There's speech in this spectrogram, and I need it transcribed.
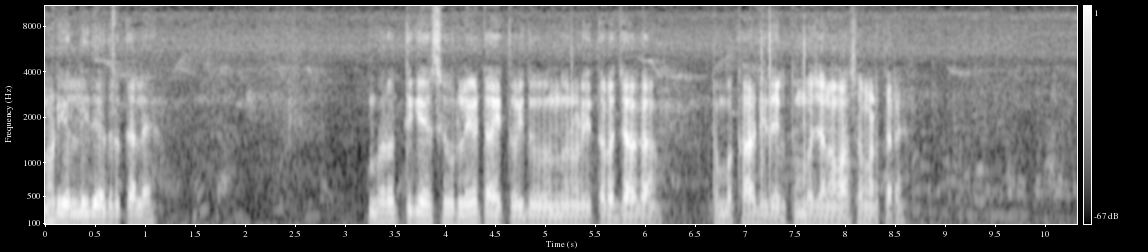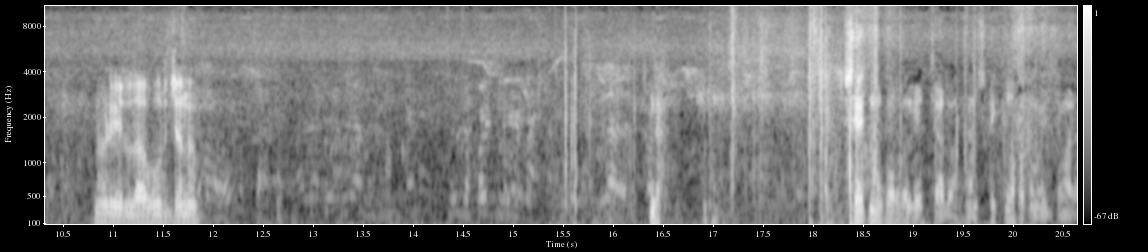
ನೋಡಿ ಎಲ್ಲಿದೆ ಅದರ ತಲೆ. ಬರೋತ್ತಿಗೆ ಸೂರು ಲೇಟ್ ಆಯಿತು. ಇದು ಒಂದು ನೋಡಿ ಈ ಥರ ಜಾಗ. ತುಂಬ ಕಾಡಿದೆ ಇಲ್ಲಿ ತುಂಬ ಜನ ವಾಸ ಮಾಡ್ತಾರೆ. ನೋಡಿ ಎಲ್ಲ ಊರು ಜನ. ಶೇಖ್ ನಗರದಲ್ಲಿ ಹೆಚ್ಚಾದ ನಾನು ಸ್ಟಿಕ್ಲ ಪತ್ತೆ ಮಾಡಿದ್ದೆ ಮಾರ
